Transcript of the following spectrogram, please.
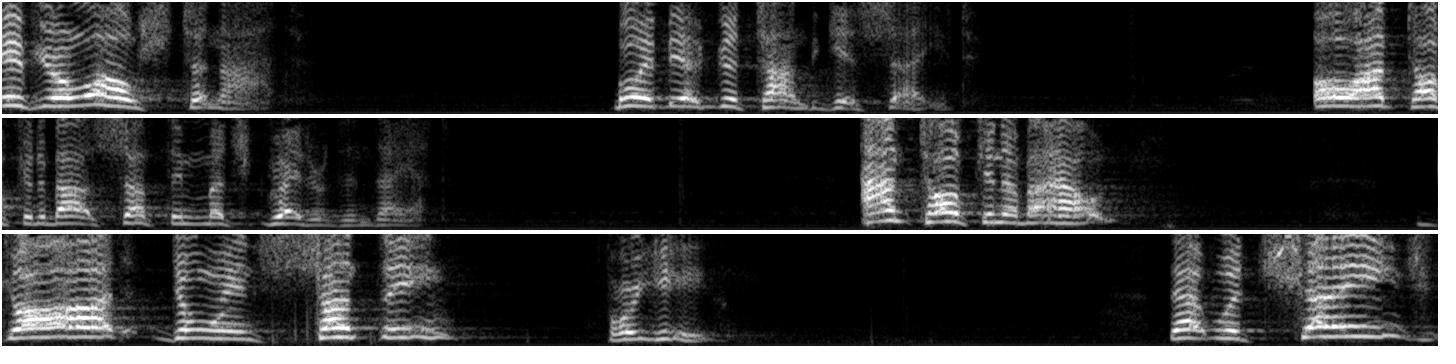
if you're lost tonight, boy, it'd be a good time to get saved. Oh, I'm talking about something much greater than that. I'm talking about God doing something for you that would change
